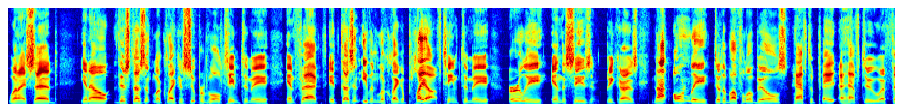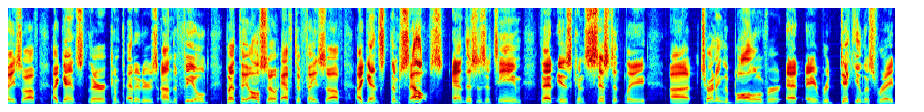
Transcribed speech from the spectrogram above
when I said, you know, this doesn't look like a Super Bowl team to me. In fact, it doesn't even look like a playoff team to me early in the season because not only do the Buffalo Bills have to pay have to uh, face off against their competitors on the field, but they also have to face off against themselves. And this is a team that is consistently uh, turning the ball over at a ridiculous rate,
